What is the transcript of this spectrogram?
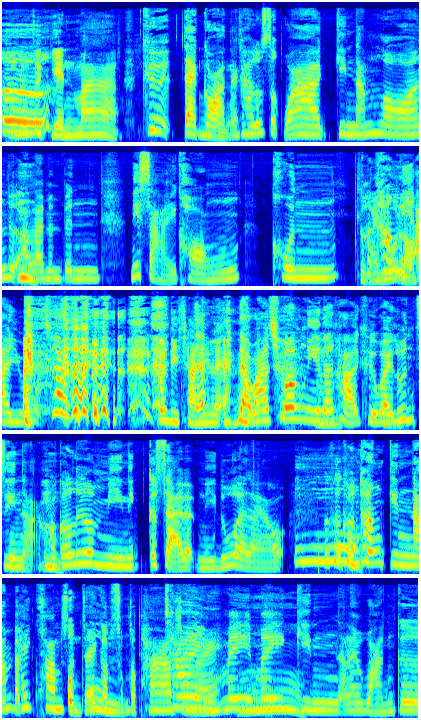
เออรู้สึกเย็นมาก คือแต่ก่อนนะคะ รู้สึกว่ากินน้ำร้อนหรือมอะไรมันเป็นนิสัยของคนถึงค่อนอายุข้างเหรอมีอายุใช่ก็ดิฉันนี่แหละ แต่ว่าช่วงนี้นะคะ คือวัยรุ่นจีนอะอืมเขาก็เริ่มมีนิกระแสแบบนี้ด้วยแล้วก็คือค่อนข้างกินน้ำแบบให้ความสนใจกับอบอุ่นสุขภาพใช่ใช่ไหมไม่อืไม่กินอะไรหวานเกิ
